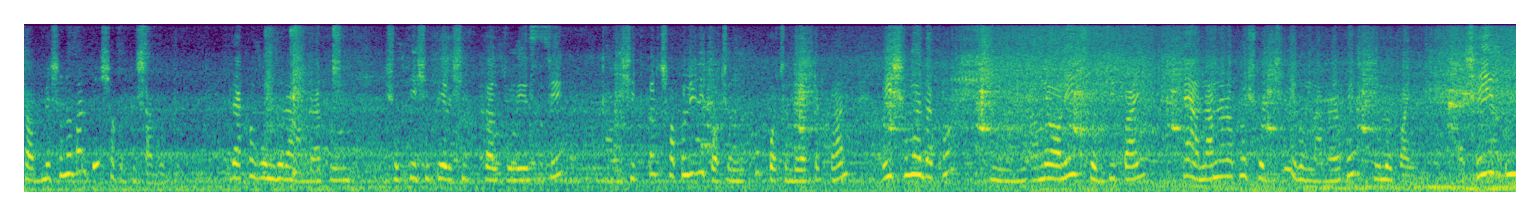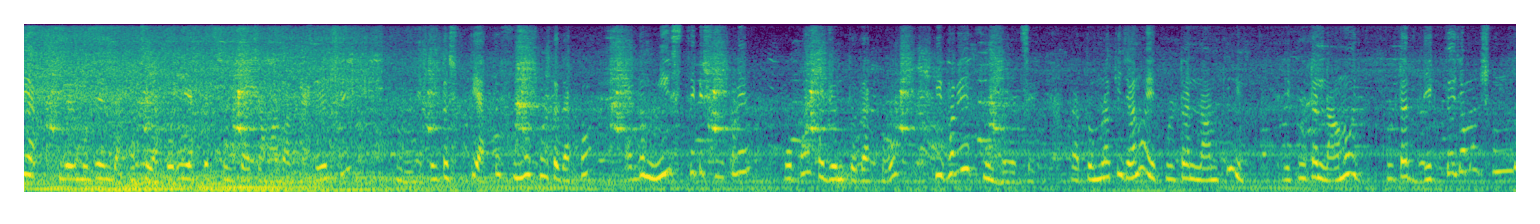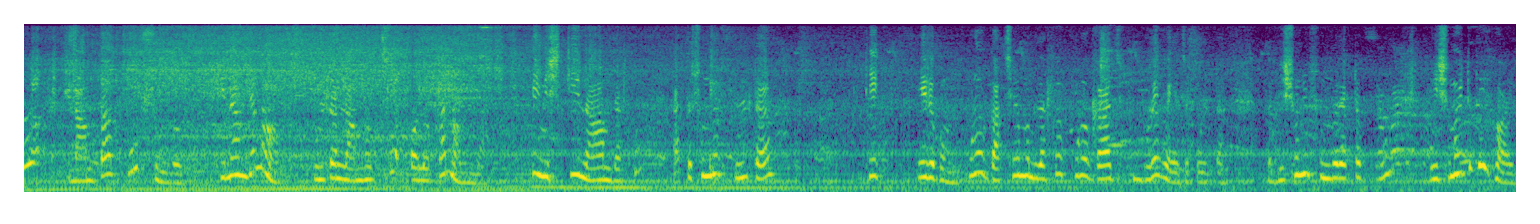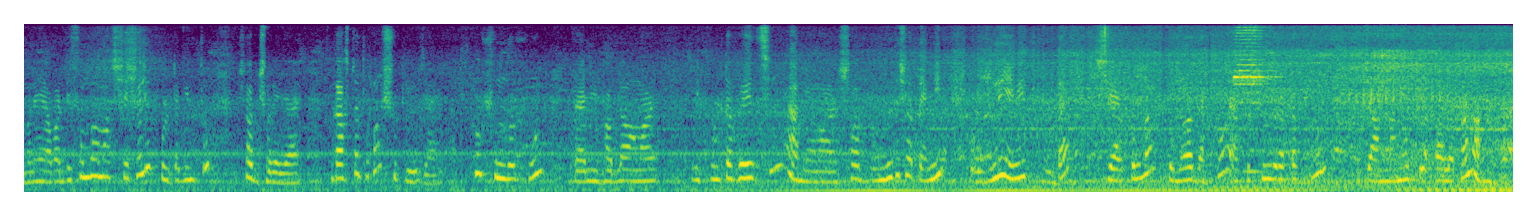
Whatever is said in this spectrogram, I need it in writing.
সব মেশানো গল্পে সকলকে স্বাগত। দেখো বন্ধুরা, আমরা এখন সত্যি শীতের শীতকাল চলে এসেছে। আর শীতকাল সকলেরই পছন্দ, খুব পছন্দের একটা কাল। এই সময় দেখো আমরা অনেক সবজি পাই হ্যাঁ নানা রকম সবজি এবং নানা রকম ফুলও পাই। আর সেই রকমই একটা ফুলের মধ্যে দেখাচ্ছি, দেখো, এই একটা ফুল গাছ আমার বাগানে হয়েছে ফুলটা সত্যি এত সুন্দর ফুলটা, দেখো, একদম নিচ থেকে শুরু করে ওপর পর্যন্ত দেখো, কীভাবে ফুল হয়েছে। তোমরা কি জানো এই ফুলটার নাম কি? এই ফুলটার নামও, ফুলটা দেখতে যেমন সুন্দর নামটাও খুব সুন্দর। কী নাম জানো? ফুলটার নাম হচ্ছে অলকানন্দা কি মিষ্টি নাম দেখো, এত সুন্দর ফুলটা। ঠিক এরকম, পুরো গাছের মধ্যে দেখো, পুরো গাছ ভরে হয়েছে ফুলটা। ভীষণই সুন্দর একটা ফুল। এই সময়টাতেই হয় মানে আবার ডিসেম্বর মাস শেষ হলে ফুলটা কিন্তু সব ঝরে যায়। গাছটা তখন শুকিয়ে যায়। খুব সুন্দর ফুল। তাই আমি ভাবলাম আমার এই ফুলটা হয়েছে, আমি আমার সব বন্ধুদের সাথে আমি ওই জন্যই আমি ফুলটা শেয়ার করলাম। তোমরাও দেখো এত সুন্দর একটা ফুল যার নাম হচ্ছে অলকানন্দা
